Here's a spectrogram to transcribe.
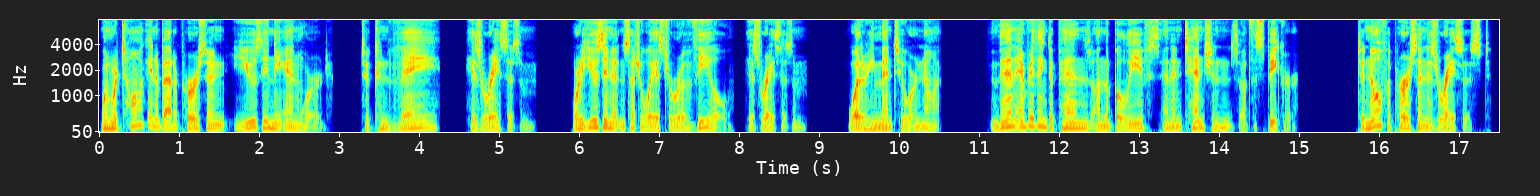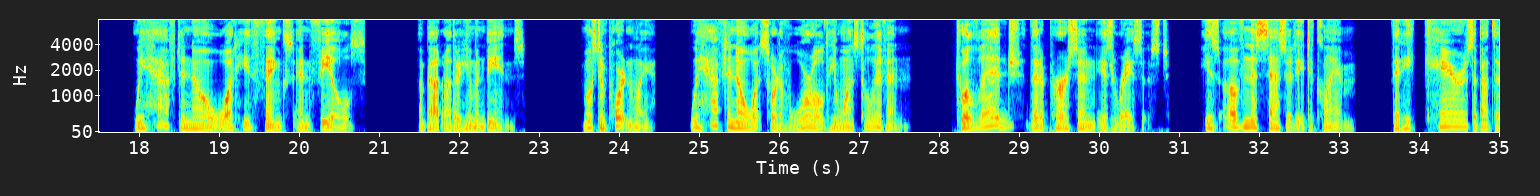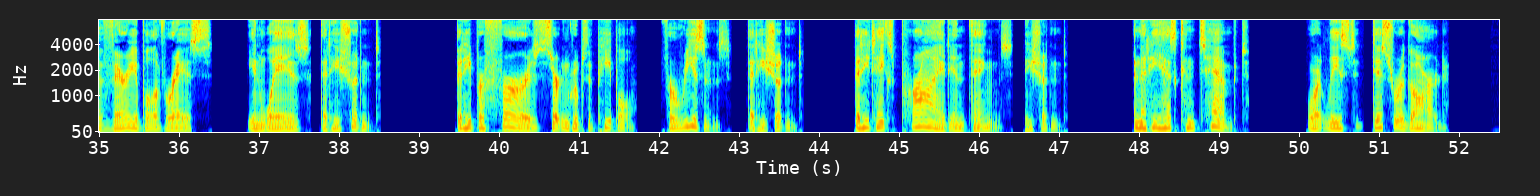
When we're talking about a person using the N word to convey his racism, or using it in such a way as to reveal his racism, whether he meant to or not, then everything depends on the beliefs and intentions of the speaker. To know if a person is racist, we have to know what he thinks and feels about other human beings. Most importantly, we have to know what sort of world he wants to live in. To allege that a person is racist is of necessity to claim that he cares about the variable of race in ways that he shouldn't, that he prefers certain groups of people for reasons that he shouldn't, that he takes pride in things he shouldn't, and that he has contempt, or at least disregard,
